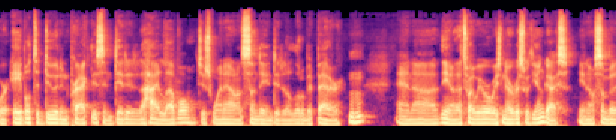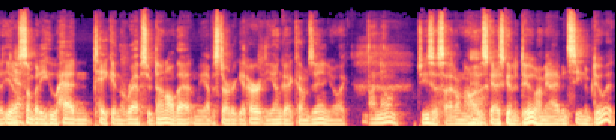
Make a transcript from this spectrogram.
were able to do it in practice and did it at a high level just went out on Sunday and did it a little bit better. Mm-hmm and uh, you know that's why we were always nervous with young guys. You know, somebody you know somebody who hadn't taken the reps or done all that, and we have a starter get hurt, and a young guy comes in, you're like, I know, Jesus, I don't know yeah. how this guy's going to do. I mean, I haven't seen him do it,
